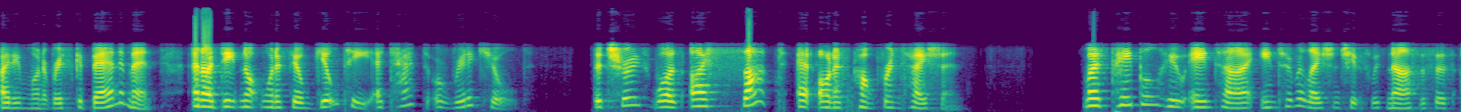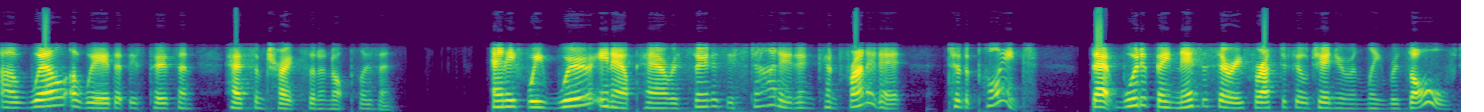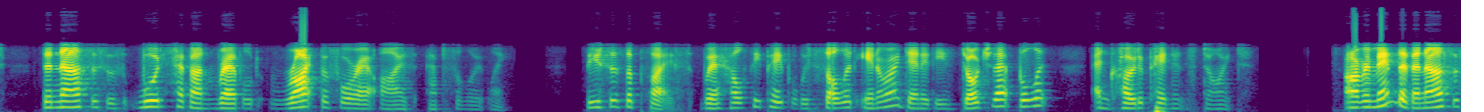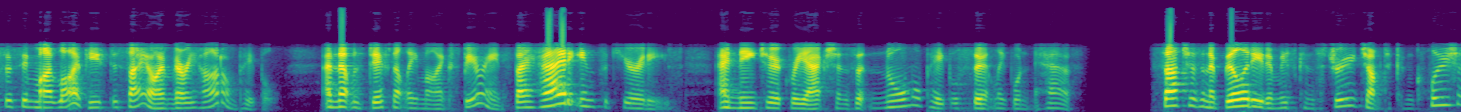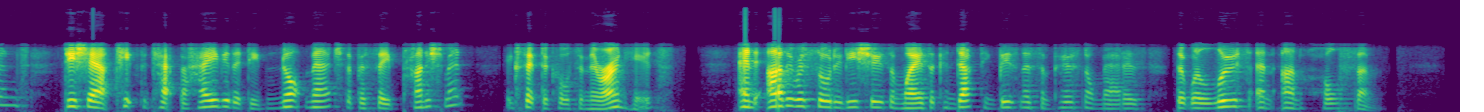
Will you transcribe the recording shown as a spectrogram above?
I didn't want to risk abandonment. And I did not want to feel guilty, attacked, or ridiculed. The truth was, I sucked at honest confrontation. Most people who enter into relationships with narcissists are well aware that this person has some traits that are not pleasant. And if we were in our power as soon as this started and confronted it to the point that would have been necessary for us to feel genuinely resolved, the narcissist would have unraveled right before our eyes, absolutely. This is the place where healthy people with solid inner identities dodge that bullet and codependents don't. I remember the narcissists in my life used to say I'm very hard on people, and that was definitely my experience. They had insecurities and knee jerk reactions that normal people certainly wouldn't have, such as an ability to misconstrue, jump to conclusions, dish out tit for tat behaviour that did not match the perceived punishment, except, of course, in their own heads, and other assorted issues and ways of conducting business and personal matters that were loose and unwholesome,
